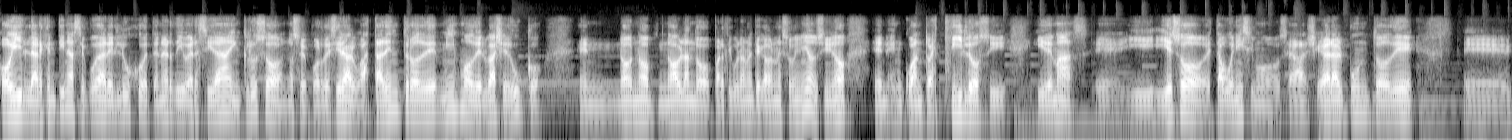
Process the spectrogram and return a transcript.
hoy la Argentina se puede dar el lujo de tener diversidad, incluso, no sé, por decir algo, hasta dentro de, mismo del Valle de Uco no, no, no hablando particularmente de Cabernet Sauvignon, sino en, cuanto a estilos y, demás. Eh, y, eso está buenísimo, o sea, llegar al punto de eh,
